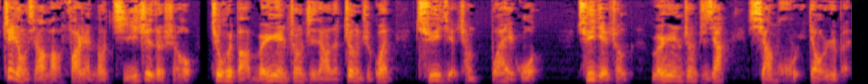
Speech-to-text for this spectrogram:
这种想法发展到极致的时候，就会把文人政治家的政治观曲解成不爱国。曲解成文人政治家想毁掉日本，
